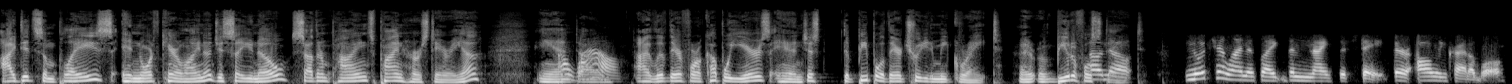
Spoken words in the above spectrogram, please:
I did some plays in North Carolina, just so you know, Southern Pines, Pinehurst area. And Oh, wow. um, I lived there for a couple years, and just the people there treated me great. A beautiful Oh, state. no. North Carolina's like the nicest state. They're all incredible.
